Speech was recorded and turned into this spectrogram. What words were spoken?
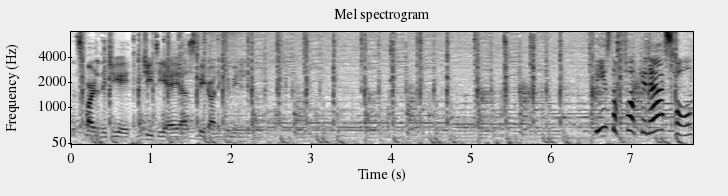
It's part of the G GTA uh, speedrunning community. He's the fucking asshole.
